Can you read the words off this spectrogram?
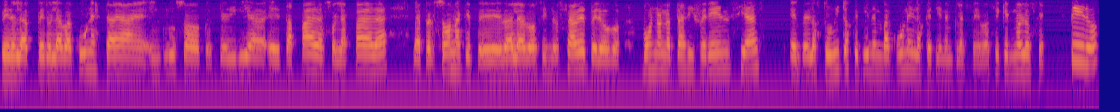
pero la pero la vacuna está eh, incluso te diría eh, tapada solapada. La persona que te da la dosis lo sabe pero vos no notas diferencias entre los tubitos que tienen vacuna y los que tienen placebo así que no lo sé. Pero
